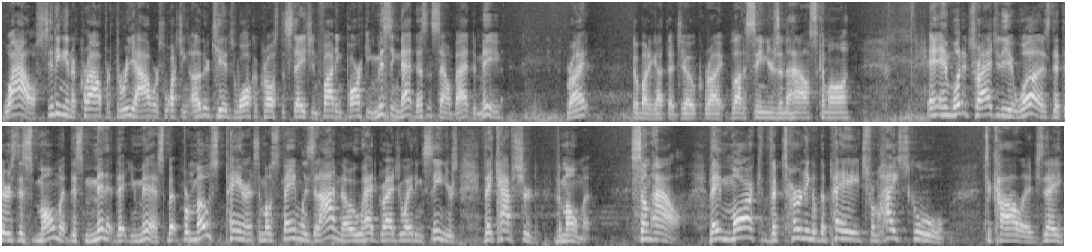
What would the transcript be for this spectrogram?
wow, sitting in a crowd for three hours watching other kids walk across the stage and fighting parking, missing that doesn't sound bad to me, right? Nobody got that joke, right? A lot of seniors in the house, come on. And, and, what a tragedy it was that there's this moment, this minute that you miss. But for most parents and most families that I know who had graduating seniors, they captured the moment somehow. They marked the turning of the page from high school to college. They,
